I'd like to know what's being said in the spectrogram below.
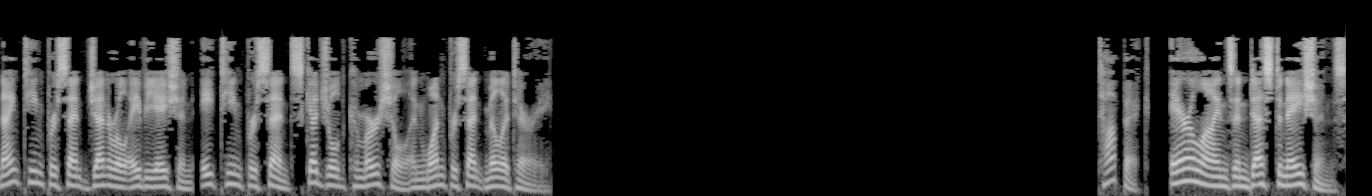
19% general aviation, 18% scheduled commercial and 1% military. Airlines and destinations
